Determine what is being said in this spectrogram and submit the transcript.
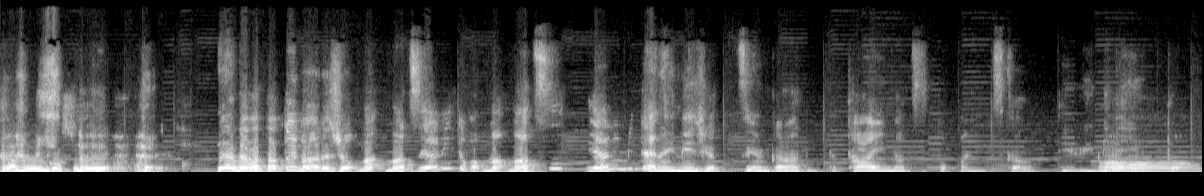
画面越しで、いや、だから例えばあれでしょ、ま、松ヤニとか、ま、松ヤニみたいなイメージが強いのかなと思って、松明とかに使うっていう意味で言うと。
